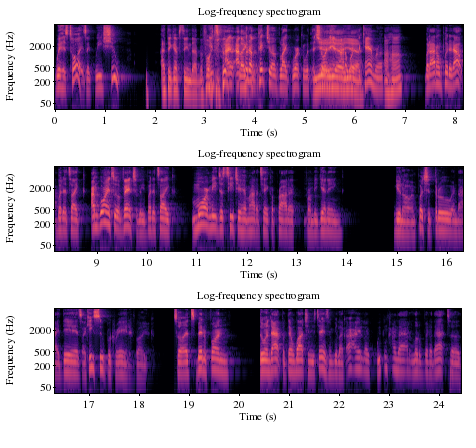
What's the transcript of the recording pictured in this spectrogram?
with his toys. Like we shoot. I think I've seen that before too. I, I Like- put a picture of like working with the Yeah, showing him yeah, how to yeah. work the camera, Uh huh. but I don't put it out. But it's like I'm going to eventually. But it's like more me just teaching him how to take a product from beginning, you know, and push it through and the ideas. Like he's super creative. Like so, it's been fun doing that. But then watching these things and be like, all right, like we can kind of add a little bit of that to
